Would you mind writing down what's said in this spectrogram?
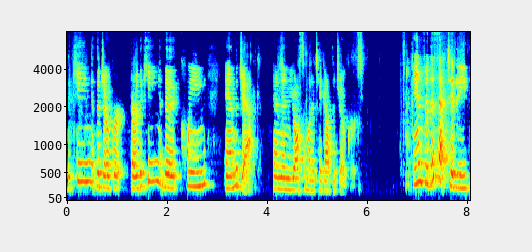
the king, the joker, or the king, the queen, and the jack. And then you also want to take out the joker. And for this activity,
